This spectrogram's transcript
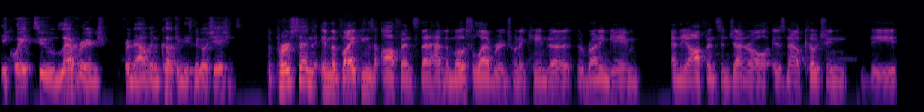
equate to leverage for Dalvin Cook in these negotiations? The person in the Vikings offense that had the most leverage when it came to the running game and the offense in general is now coaching the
